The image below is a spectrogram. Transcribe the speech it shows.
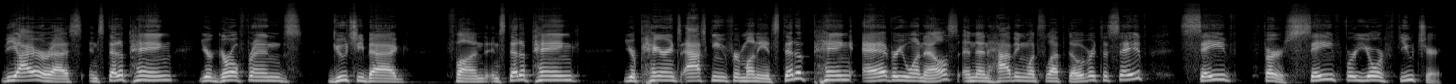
the IRS, instead of paying your girlfriend's Gucci bag fund, instead of paying your parents asking you for money, instead of paying everyone else and then having what's left over to save, save first. Save for your future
